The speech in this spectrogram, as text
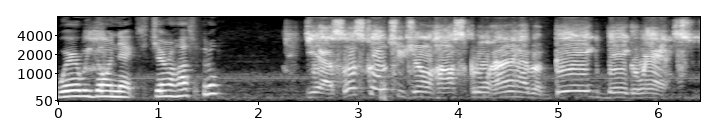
Where are we going next? General Hospital? Yeah, so let's go to General Hospital, I have a big, big rant.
